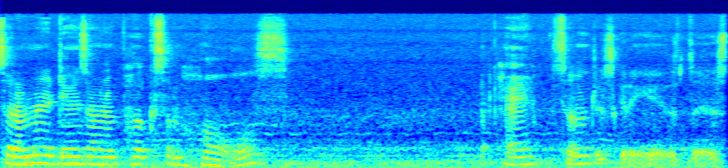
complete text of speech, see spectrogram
So what I'm gonna do is I'm gonna poke some holes. Okay, so I'm just gonna use this.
